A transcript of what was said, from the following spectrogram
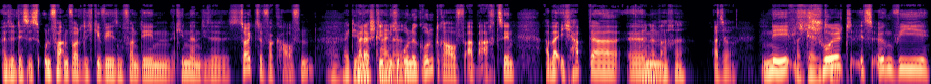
also das ist unverantwortlich gewesen von den Kindern dieses Zeug zu verkaufen. Weil da steht keine, nicht ohne Grund drauf, ab 18. Aber ich habe da. keine Ähm, Rache. Also, nee, ich. Schuld ist irgendwie.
